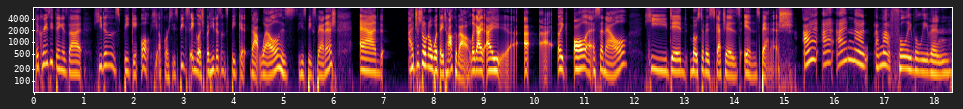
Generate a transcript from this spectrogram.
The crazy thing is that he doesn't speak. Well, he, of course he speaks English, but he doesn't speak it that well. His he speaks Spanish, and I just don't know what they talk about. Like I I, I, I like all SNL. He did most of his sketches in Spanish, I, I I'm not I'm not fully believing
